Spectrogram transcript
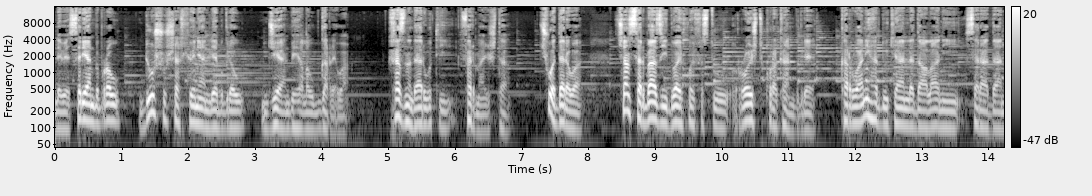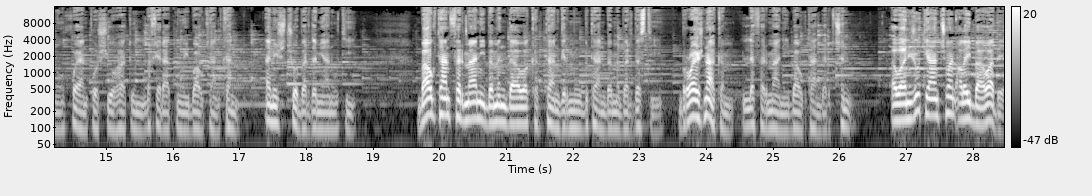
لەوێ سەریان ببڕە و دوو شوشە خوێنیان لێ بگرە و جێیان بهێڵە و بگەڕێەوە خەزنەدار وتی فەرمایشتە چووە دەرەوە چەند سەربازی دوای خۆی خست و ڕۆیشت کوڕەکان بگرێ کەڕوانی هەردووکیان لە داڵانی سەرادان و خۆیان پۆشی و هاتوون بە خێراتنەوەی باوکیان کەن ئەمیش چوە بەردەمیان وتی باوکتان فەرمانی بە من داوە کەپتان گرم و بتان بەمە بەردەستی بڕۆژ ناکەم لە فەرمانی باوکتان دەربچن ئەوانیش وتیان چۆن ئەڵەی باوا بێ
